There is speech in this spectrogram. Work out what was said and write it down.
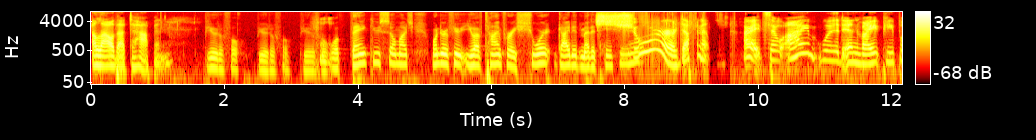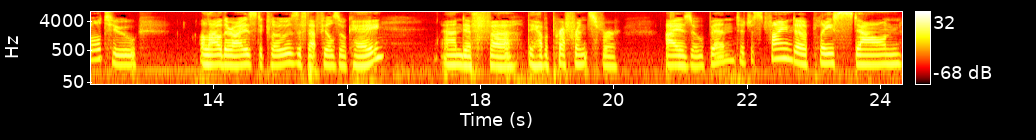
allow that to happen. Beautiful, beautiful, beautiful. well, thank you so much. Wonder if you, you have time for a short guided meditation? Sure, definitely. All right, so I would invite people to allow their eyes to close if that feels okay. And if uh, they have a preference for eyes open, to just find a place down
